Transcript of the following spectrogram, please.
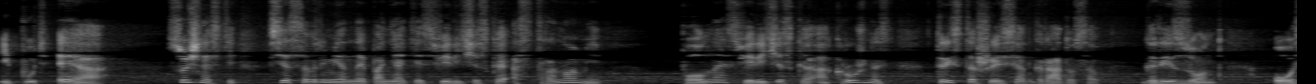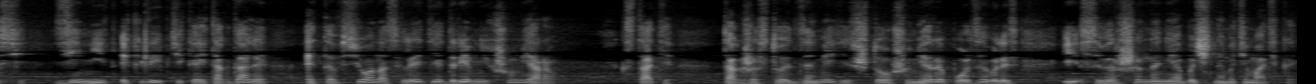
и путь Эа. В сущности, все современные понятия сферической астрономии – полная сферическая окружность 360 градусов, горизонт – оси, зенит, эклиптика и так далее – это все наследие древних шумеров. Кстати, также стоит заметить, что шумеры пользовались и совершенно необычной математикой.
